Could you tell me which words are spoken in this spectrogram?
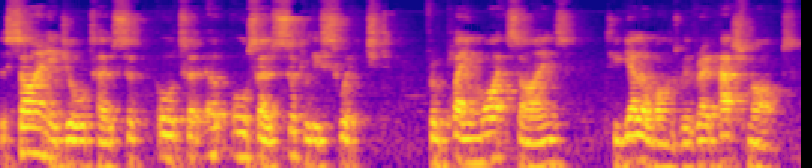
The signage also, also, also subtly switched from plain white signs to yellow ones with red hash marks.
